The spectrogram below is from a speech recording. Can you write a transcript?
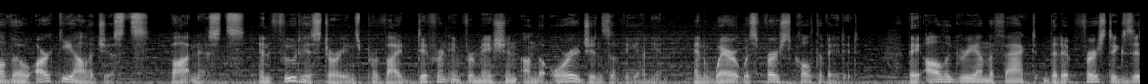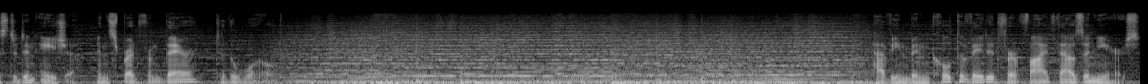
Although archaeologists, botanists, and food historians provide different information on the origins of the onion and where it was first cultivated, they all agree on the fact that it first existed in Asia and spread from there to the world. Having been cultivated for 5,000 years,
